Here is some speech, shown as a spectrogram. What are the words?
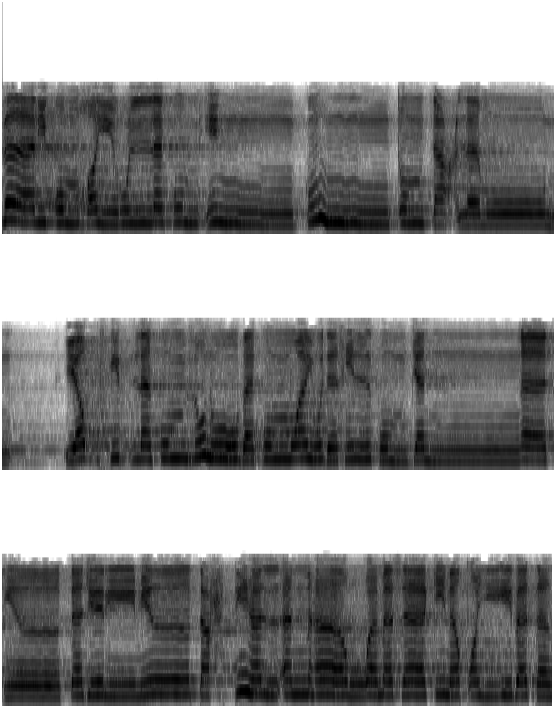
ذلكم خير لكم إن كنتم تعلمون يغفر لكم ذنوبكم ويدخلكم جنات تجري من تحتها الأنهار ومساكن طيبة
